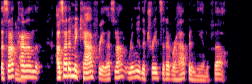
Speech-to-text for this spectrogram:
that's not Mhm. kind of the, outside of McCaffrey. That's not really the trades that ever happen in the NFL.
